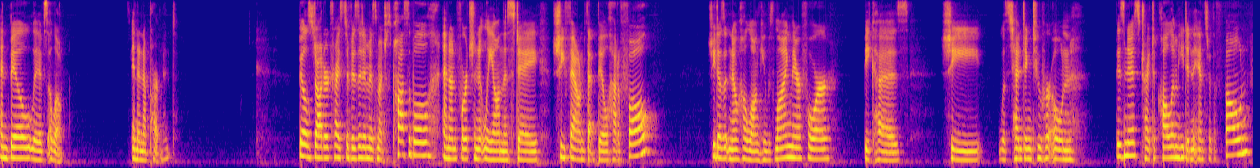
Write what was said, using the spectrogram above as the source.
And Bill lives alone in an apartment. Bill's daughter tries to visit him as much as possible, and unfortunately, on this day, she found that Bill had a fall. She doesn't know how long he was lying there for because she was tending to her own business, tried to call him. He didn't answer the phone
